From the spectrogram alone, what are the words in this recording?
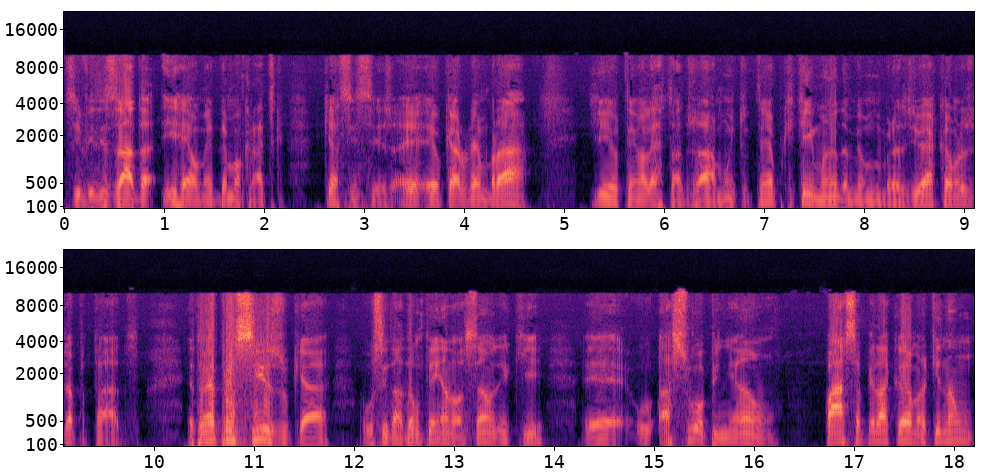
civilizada e realmente democrática. Que assim seja. Eu quero lembrar que eu tenho alertado já há muito tempo que quem manda mesmo no Brasil é a Câmara dos Deputados. Então é preciso que a, o cidadão tenha noção de que é, o, a sua opinião passa pela Câmara, que não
